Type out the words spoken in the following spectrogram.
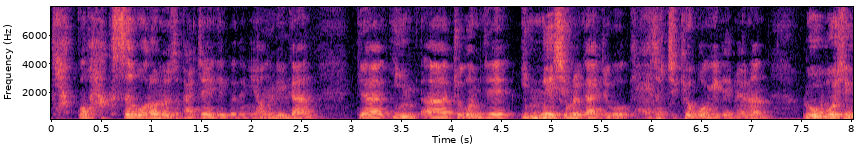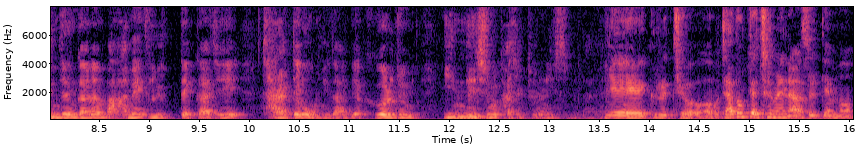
자꾸 학습을 하면서 발전이 되거든요. 음. 그러니까 야, 인, 아, 조금 이제 인내심을 가지고 계속 지켜보게 되면은 로봇이 언젠가는 마음에 들 때까지 잘할 때가 옵니다. 근데 그걸 좀 인내심을 가질 필요는 있습니다. 예, 그렇죠. 자동차 처음에 나왔을 때 뭐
